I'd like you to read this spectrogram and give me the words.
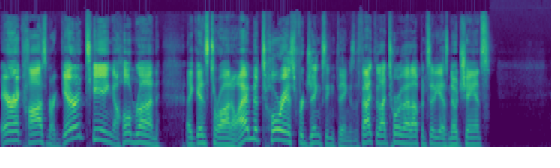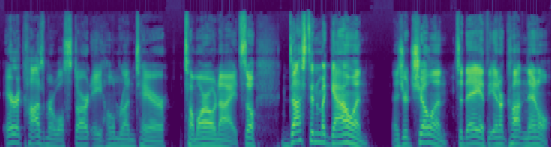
Eric Hosmer guaranteeing a home run against Toronto. I am notorious for jinxing things. The fact that I tore that up and said he has no chance, Eric Hosmer will start a home run tear tomorrow night. So, Dustin McGowan, as you're chilling today at the Intercontinental,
